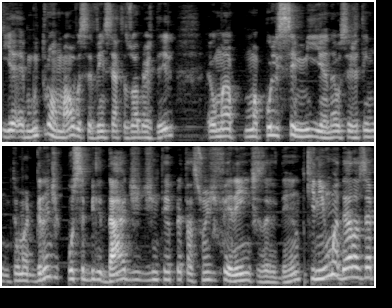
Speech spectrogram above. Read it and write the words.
E é, é muito normal você ver em certas obras dele é uma, uma polissemia, né? Ou seja, tem, tem uma grande possibilidade de interpretações diferentes ali dentro, que nenhuma delas é,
